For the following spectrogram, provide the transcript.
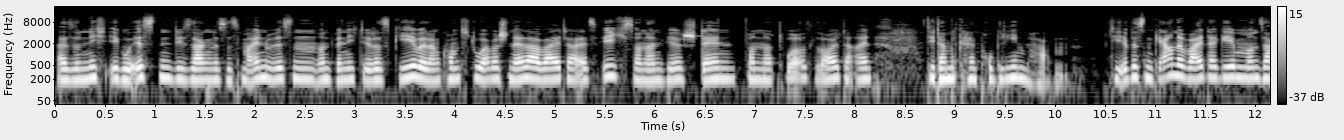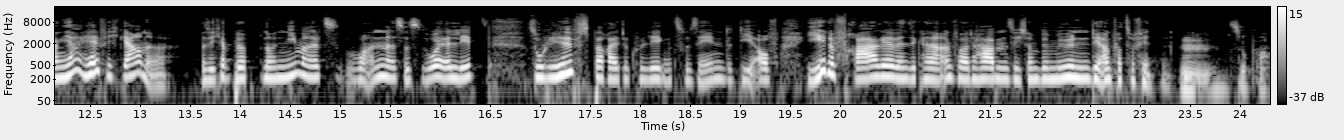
Also nicht Egoisten, die sagen, das ist mein Wissen und wenn ich dir das gebe, dann kommst du aber schneller weiter als ich, sondern wir stellen von Natur aus Leute ein, die damit kein Problem haben, die ihr Wissen gerne weitergeben und sagen, ja, helfe ich gerne. Also ich habe noch niemals woanders es so erlebt, so hilfsbereite Kollegen zu sehen, die auf jede Frage, wenn sie keine Antwort haben, sich dann bemühen, die Antwort zu finden. Mm, super.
